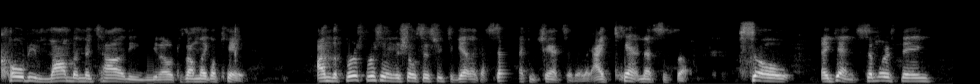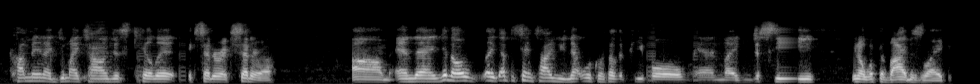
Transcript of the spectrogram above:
Kobe Mamba mentality, you know, because I'm like, okay, I'm the first person in the show's history to get like a second chance at it. Like I can't mess this up. So again, similar thing. Come in, I do my challenges, kill it, etc., etc. Um, and then you know, like at the same time, you network with other people and like you just see, you know, what the vibe is like.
